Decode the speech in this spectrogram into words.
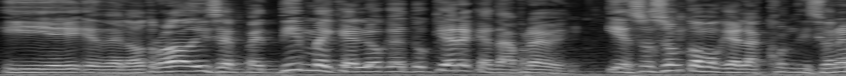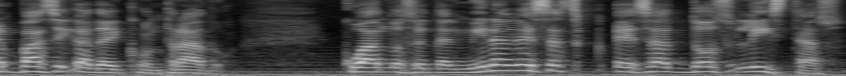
Y eh, del otro lado dice, pues dime qué es lo que tú quieres que te aprueben. Y esas son como que las condiciones básicas del contrato. Cuando se terminan esas, esas dos listas,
